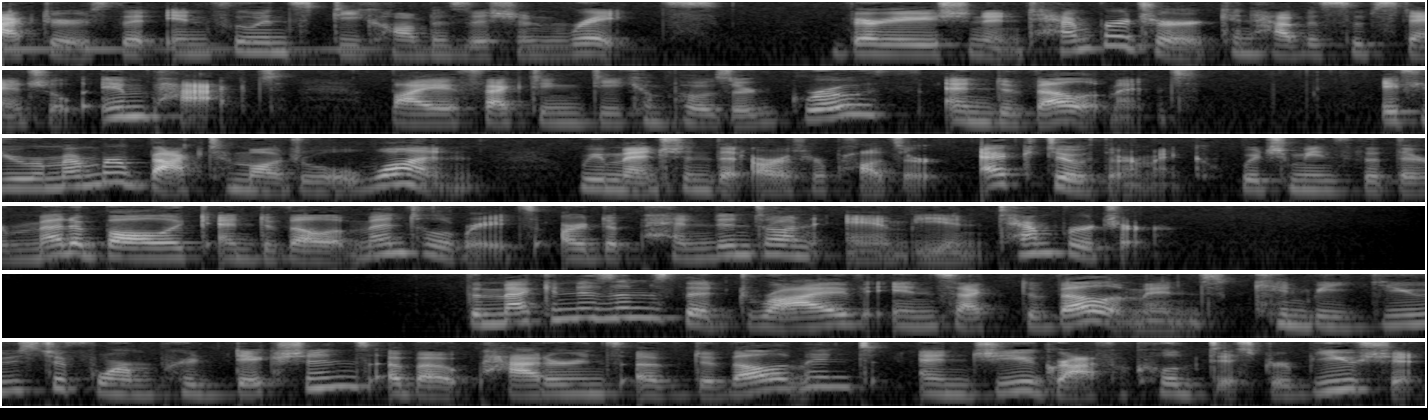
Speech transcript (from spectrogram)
factors that influence decomposition rates. Variation in temperature can have a substantial impact by affecting decomposer growth and development. If you remember back to Module 1, we mentioned that arthropods are ectothermic, which means that their metabolic and developmental rates are dependent on ambient temperature. The mechanisms that drive insect development can be used to form predictions about patterns of development and geographical distribution.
